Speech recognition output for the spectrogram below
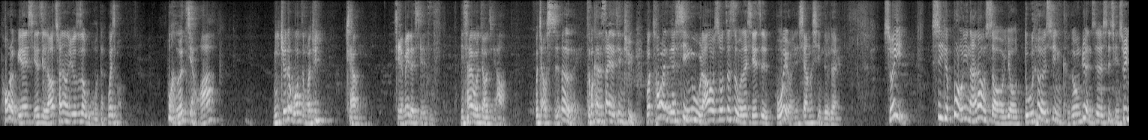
偷了别人鞋子，然后穿上去就是我的。为什么？不合脚啊！你觉得我怎么去抢姐妹的鞋子？你猜我脚几号？我脚十二哎，怎么可能塞得进去？我偷了你的信物，然后说这是我的鞋子，不会有人相信，对不对？所以是一个不容易拿到手、有独特性、可供认知的事情。所以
